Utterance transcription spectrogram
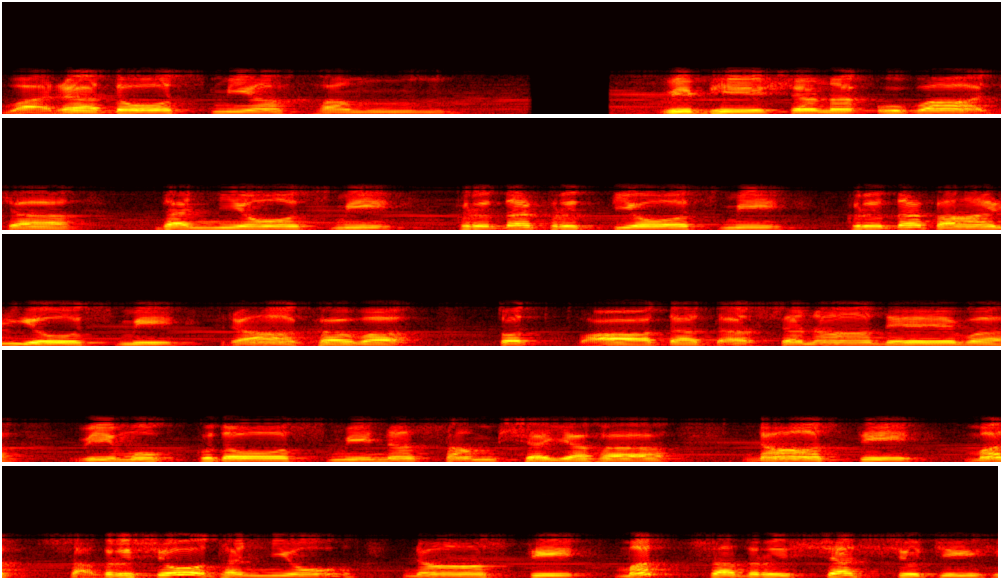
वरदोऽस्म्यहम्। विभीषण उवाच धन्योऽस्मि कृतकृत्योऽस्मि कृतकार्योऽस्मि राघव त्वत्पाददर्शनादेव विमुक्तोऽस्मि न संशयः। नास्ति मत्सदृशो धन्यो नास्ति मत्सदृशुचिः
